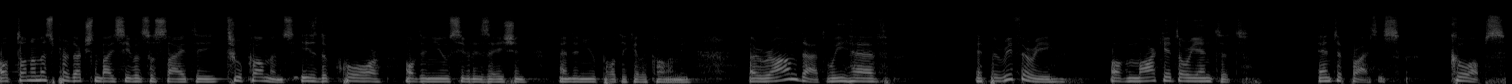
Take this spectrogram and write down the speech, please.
autonomous production by civil society through commons is the core of the new civilization and the new political economy. Around that, we have a periphery of market-oriented enterprises, co-ops,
